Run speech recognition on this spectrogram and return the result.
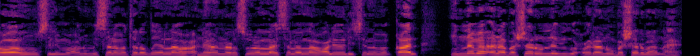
rawaahu muslim wacan umi salamata radia allahu canha ana rasuula allahi sala allahu aleyh ali wasalama qaal inamaa ana basharu nebigu wuxuu yidhi anuu bashar baan ahay.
